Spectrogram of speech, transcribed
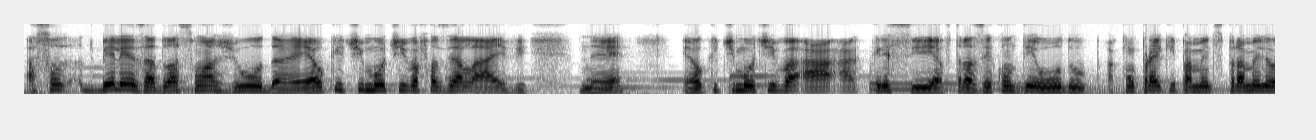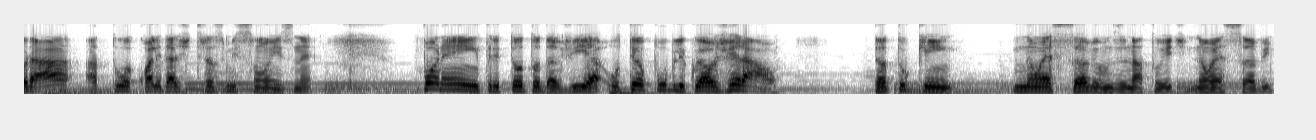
a beleza, a doação ajuda, é o que te motiva a fazer a live, né? É o que te motiva a, a crescer, a trazer conteúdo, a comprar equipamentos para melhorar a tua qualidade de transmissões, né? Porém, entre todo, todavia, o teu público é o geral. Tanto quem não é sub, vamos dizer na Twitch, não é sub,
